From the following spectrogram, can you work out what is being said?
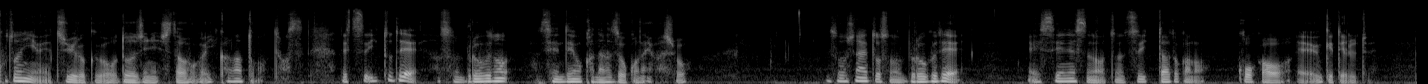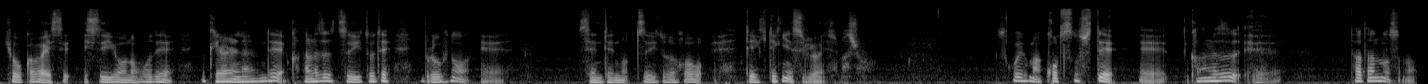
ことに注力を同時にした方がいいかなと思ってます。で、ツイートでそのブログの宣伝を必ず行いましょう。そうしないとそのブログで SNS のその Twitter とかの効果を、え受けているという評価が、SEO の方で受けられないので、必ずツイートでブログの、え、宣伝のツイートとかを定期的にするようにしましょう。そこでまあコツとして、えー、必ず、えー、ただのその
